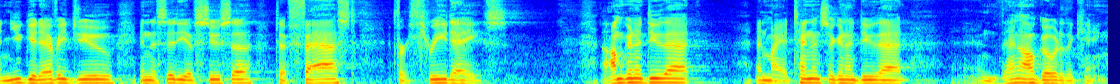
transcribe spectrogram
and you get every Jew in the city of Susa to fast for three days. I'm going to do that, and my attendants are going to do that, and then I'll go to the king.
